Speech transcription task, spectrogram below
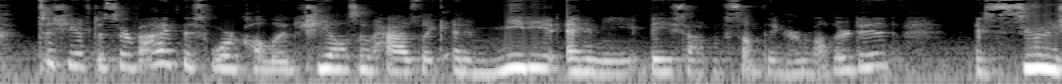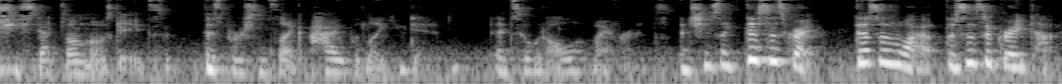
does she have to survive this war college she also has like an immediate enemy based off of something her mother did. As soon as she steps on those gates this person's like I would like you dead. And so would all of my friends. And she's like this is great. This is wild. This is a great time.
